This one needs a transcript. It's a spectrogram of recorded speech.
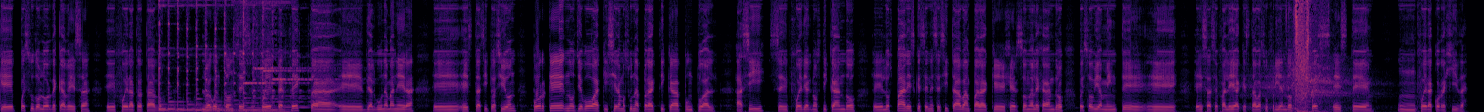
que pues su dolor de cabeza eh, fuera tratado. Luego entonces fue perfecta eh, de alguna manera eh, esta situación porque nos llevó a que hiciéramos una práctica puntual. Así se fue diagnosticando eh, los pares que se necesitaban para que Gerson Alejandro, pues obviamente eh, esa cefalea que estaba sufriendo, pues este mm, fuera corregida.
